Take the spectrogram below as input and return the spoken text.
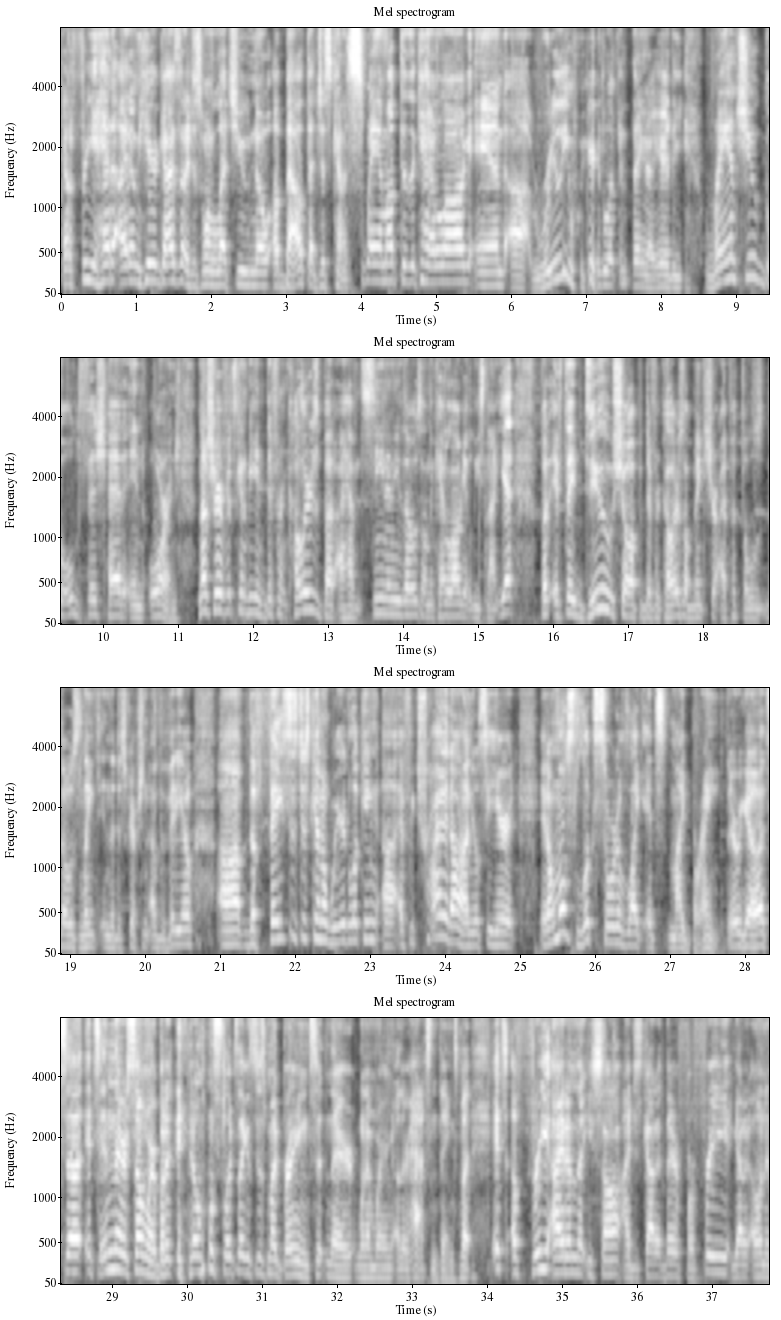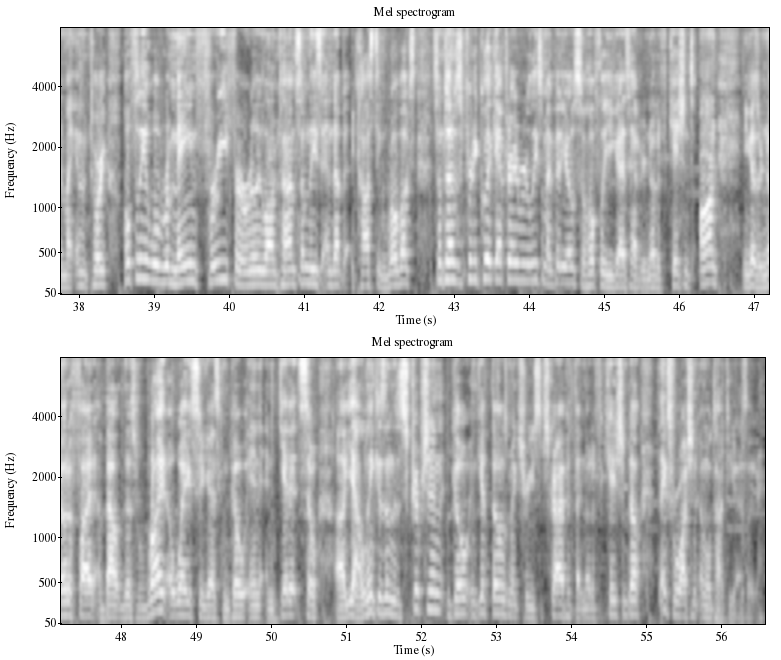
Got a free head item here, guys, that I just want to let you know about that just kind of swam up to the catalog and uh, really weird looking thing right here. The Ranchu Goldfish Head in orange. Not sure if it's going to be in different colors, but I haven't seen any of those on the catalog, at least not yet. But if they do show up in different colors, I'll make sure I put those, those linked in the description of the video. Uh, the face is just kind of weird looking. Uh, if we try it on, you'll see here, it, it almost looks sort of like it's my brain. There we go. It's, uh, it's in there somewhere, but it, it almost looks like it's just my brain sitting there when I'm wearing other hats and things. But it's a free item that you saw. I just got it there for free. got it owned in my inventory. Hopefully it will remain free for a really long time. Some of these end up costing Robux. Sometimes it's pretty quick after I release my video. So hopefully you guys have your notifications on. You guys are notified about this right away so you guys can go in and get it. So uh, yeah, link is in the description. Go and get those. Make sure you subscribe, hit that notification bell. Thanks for watching and we'll talk to you guys later.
